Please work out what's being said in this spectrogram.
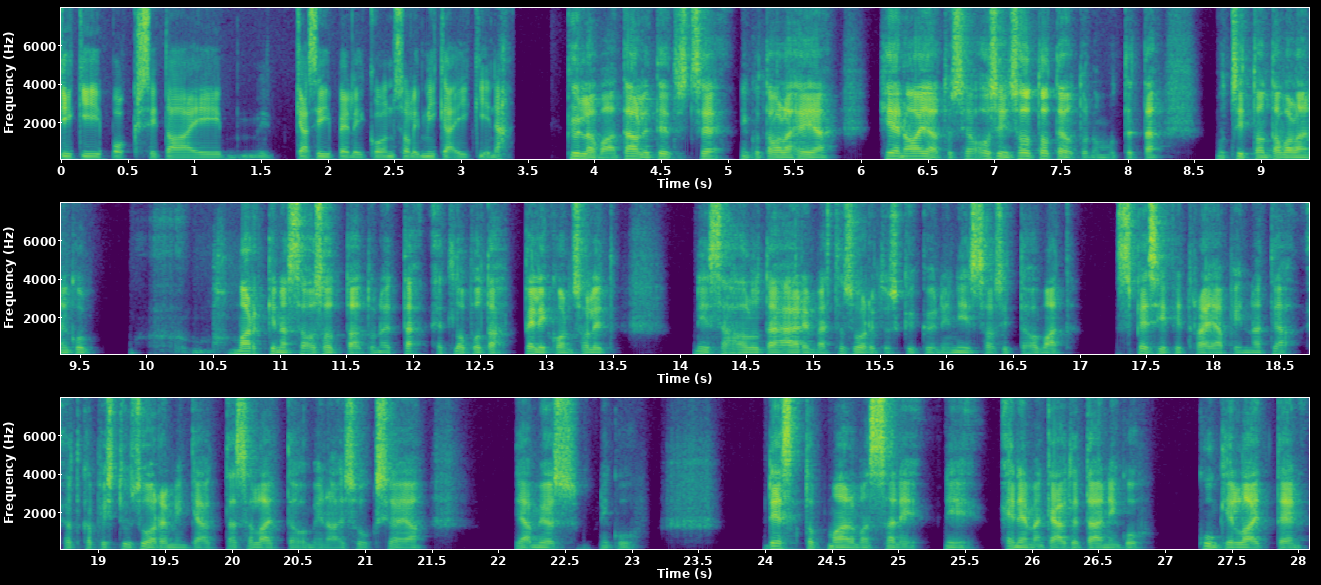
digiboksi tai käsipelikonsoli, mikä ikinä. Kyllä vaan, tämä oli tietysti se niin kuin tavallaan heidän hieno ajatus ja osin se on toteutunut, mutta, että, mutta sitten on tavallaan niin kuin markkinassa osoittautunut, että, että lopulta pelikonsolit – niissä halutaan äärimmäistä suorituskykyä, niin niissä on sitten omat spesifit rajapinnat, ja, jotka pystyy suoremmin käyttämään se laitteen ominaisuuksia. Ja, ja myös niin kuin desktop-maailmassa niin, niin enemmän käytetään niin kuin kunkin laitteen,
